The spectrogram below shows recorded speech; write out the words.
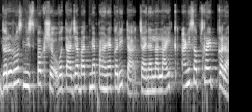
दररोज निष्पक्ष व ताज्या बातम्या पाहण्याकरिता चॅनलला लाईक आणि सबस्क्राईब करा.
